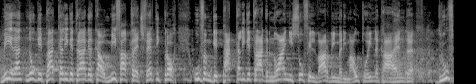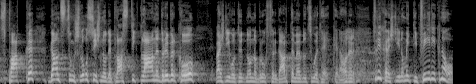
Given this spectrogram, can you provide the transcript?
wir haben noch gepäckelige Träger gehabt. Mein Vater hat es fertig gebracht, auf dem gepäckeligen Träger noch einmal so viel war, wie wir im Auto hatten, drauf zu packen. Ganz zum Schluss ist noch der Plastikplaner drüber gekommen. Weißt du, die, die heute nur noch brauchst, für Gartenmöbel zudecken, oder? Früher hast du die noch mit in die Ferien genommen.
